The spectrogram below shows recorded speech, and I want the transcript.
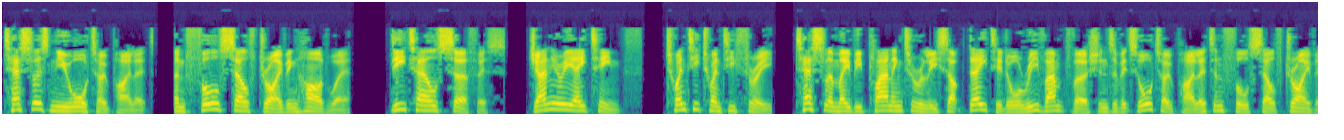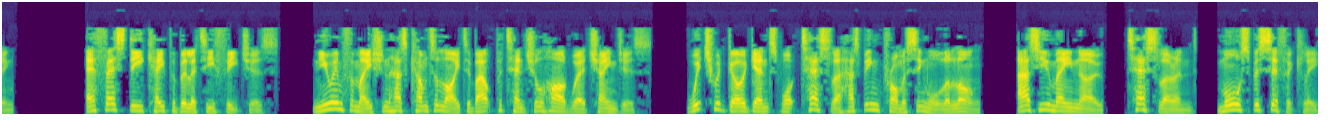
Tesla's new autopilot and full self-driving hardware. Details surface. January 18, 2023. Tesla may be planning to release updated or revamped versions of its autopilot and full self-driving FSD capability features. New information has come to light about potential hardware changes, which would go against what Tesla has been promising all along. As you may know, Tesla and, more specifically,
